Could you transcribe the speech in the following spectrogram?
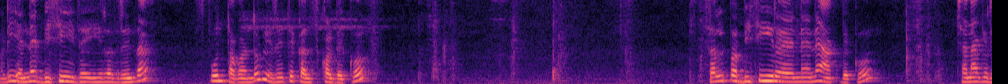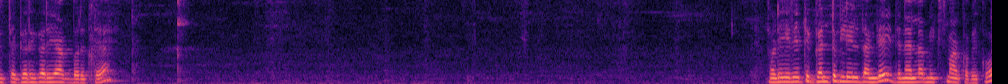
ನೋಡಿ, ಎಣ್ಣೆ ಬಿಸಿ ಇದೆ ಇರೋದ್ರಿಂದ ಸ್ಪೂನ್ ತಗೊಂಡು ಈ ರೀತಿ ಕಲಿಸ್ಕೊಳ್ಬೇಕು. ಸ್ವಲ್ಪ ಬಿಸಿ ಇರೋ ಎಣ್ಣೆನೇ ಹಾಕಬೇಕು. ಚೆನ್ನಾಗಿರುತ್ತೆ, ಗರಿ ಗರಿಯಾಗಿ ಬರುತ್ತೆ. ನೋಡಿ, ಈ ರೀತಿ ಗಂಟುಗಳಿಲ್ದಂಗೆ ಇದನ್ನೆಲ್ಲ ಮಿಕ್ಸ್ ಮಾಡ್ಕೋಬೇಕು.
